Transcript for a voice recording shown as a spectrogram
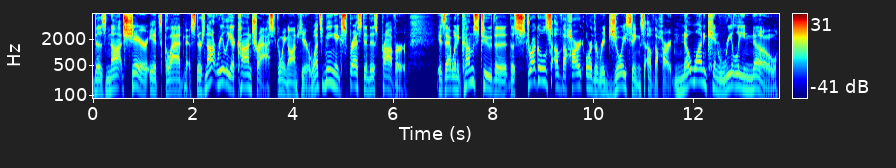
does not share its gladness. There's not really a contrast going on here. What's being expressed in this proverb is that when it comes to the, the struggles of the heart or the rejoicings of the heart, no one can really know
